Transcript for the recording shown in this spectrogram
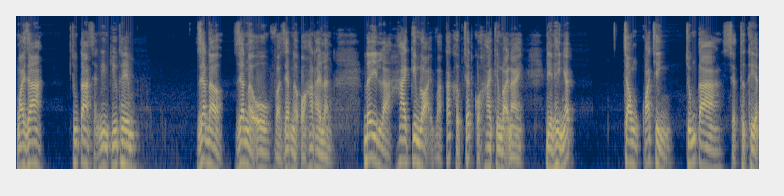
Ngoài ra chúng ta sẽ nghiên cứu thêm ZN, ZNO và ZNOH hai lần. Đây là hai kim loại và các hợp chất của hai kim loại này điển hình nhất, trong quá trình chúng ta sẽ thực hiện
